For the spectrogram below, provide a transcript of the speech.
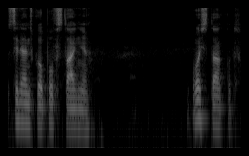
селянського повстання. Ось так от.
